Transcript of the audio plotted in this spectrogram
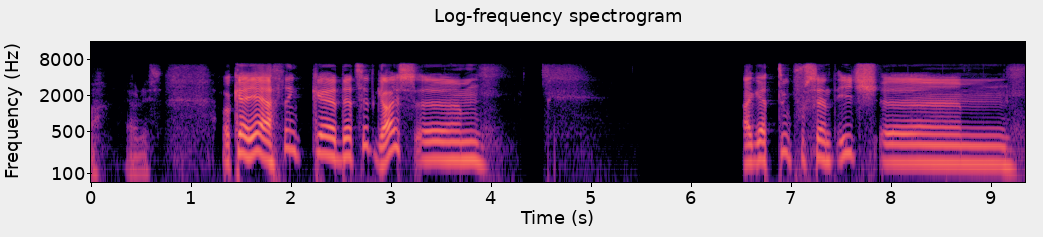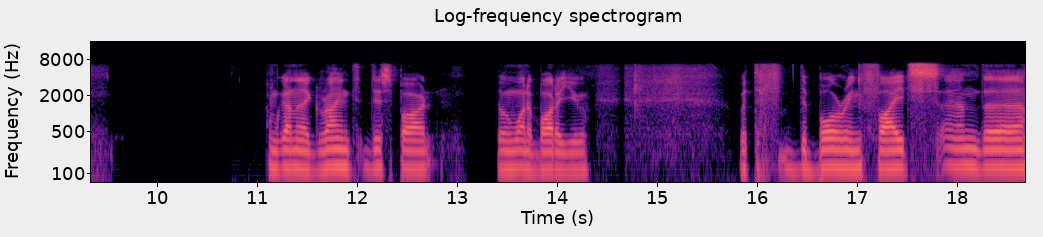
Ah, there it is. Okay, yeah, I think uh, that's it, guys. Um, I get 2% each. Um, I'm gonna grind this part. Don't want to bother you with the, the boring fights and uh,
